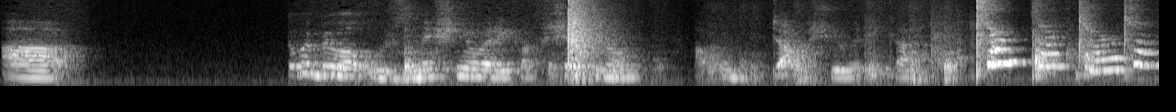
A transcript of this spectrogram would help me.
A to by bylo už z dnešního videa všechno a u dalšího videa. Čau!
